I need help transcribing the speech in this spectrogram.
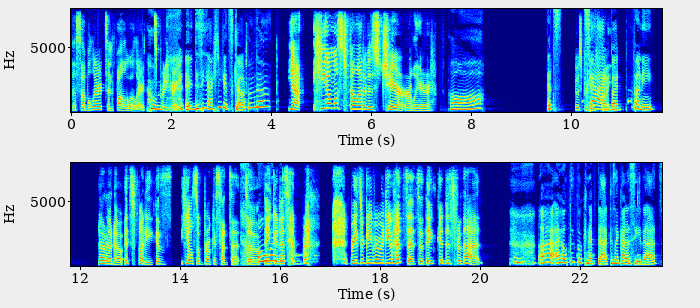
the sub alerts and follow alerts. It's oh, pretty great. Eh, does he actually get scared from them? Yeah, he almost fell out of his chair earlier. Aww, that's it was pretty sad, funny. but funny. No, no, no. It's funny because he also broke his headset. So oh thank goodness Razer gave him a new headset. So thank goodness for that. Uh, I hope people clip that because I gotta see that.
